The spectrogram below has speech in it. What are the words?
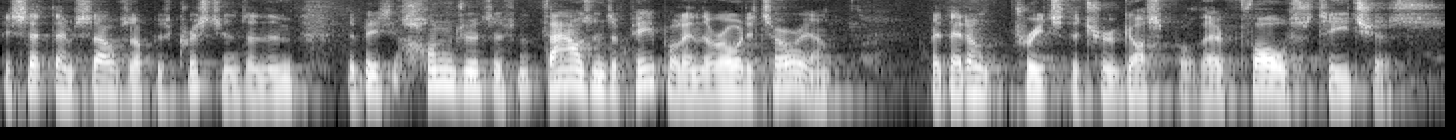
They set themselves up as Christians, and then there'd be hundreds of thousands of people in their auditorium, but they don't preach the true gospel. They're false teachers.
